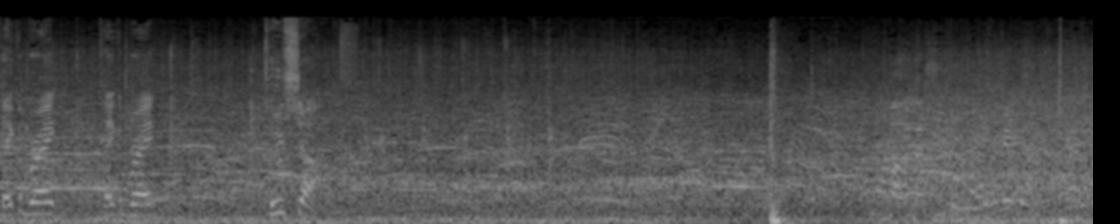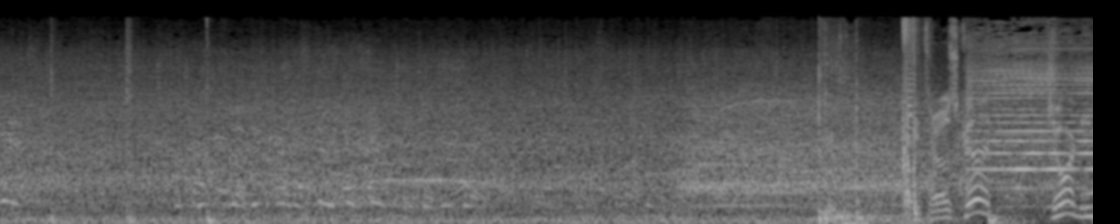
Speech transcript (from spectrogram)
Take a break. Take a break. Two shots. He throws good. Jordan.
